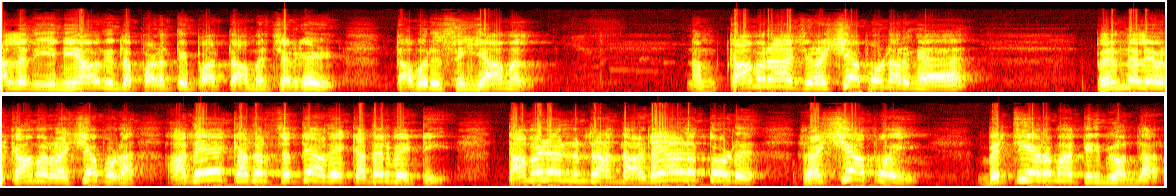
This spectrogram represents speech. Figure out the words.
அல்லது இனியாவது இந்த படத்தை பார்த்த அமைச்சர்கள் தவறு செய்யாமல். நம் காமராஜ் ரஷ்யா போனாருங்க. பெருந்தலைவர் காமராஜ் ரஷ்யா போனார். அதே கதர் சத்தை அதே கதர் வேட்டி. தமிழன் என்ற அந்த அடையாளத்தோடு ரஷ்யா போய் வெற்றிகரமாக திரும்பி வந்தார்.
